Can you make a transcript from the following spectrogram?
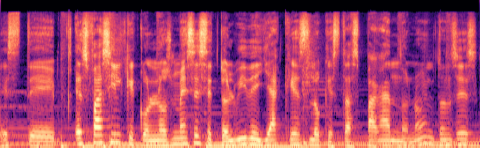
este, es fácil que con los meses se te olvide ya qué es lo que estás pagando, ¿no? Entonces,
